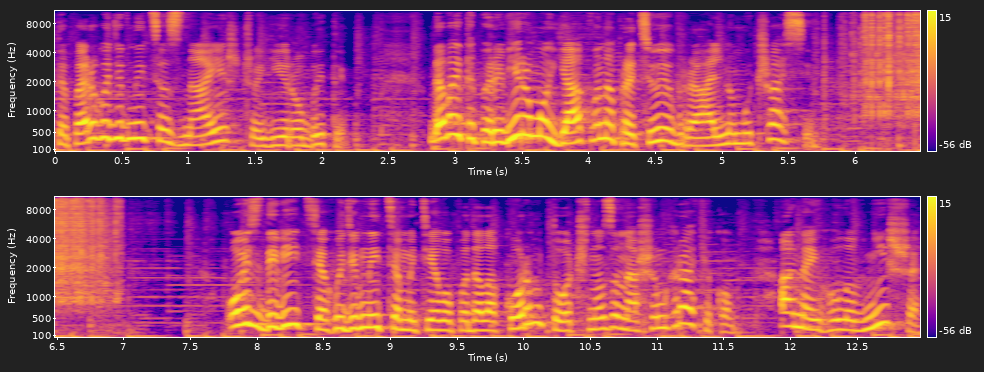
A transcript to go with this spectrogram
Тепер годівниця знає, що їй робити. Давайте перевіримо, як вона працює в реальному часі. Ось дивіться, годівниця миттєво подала корм точно за нашим графіком. А найголовніше,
